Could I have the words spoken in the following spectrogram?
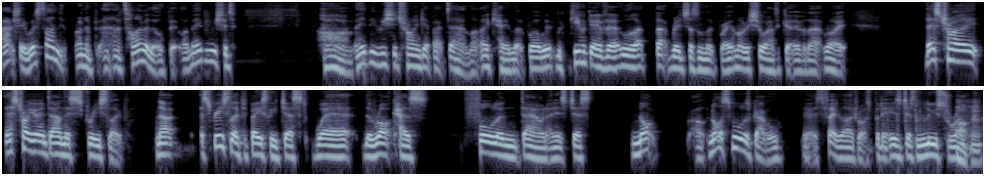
Actually, we're starting to run out of time a little bit. Like maybe we should. Oh, maybe we should try and get back down. Like, okay, look, well, we, we keep going over there. Oh, that, that ridge doesn't look great. I'm not really sure how to get over that. Right. Let's try. Let's try going down this scree slope. Now, a scree slope is basically just where the rock has fallen down and it's just not oh, not as small as gravel. Yeah, it's fairly large rocks, but it is just loose rock Mhm.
